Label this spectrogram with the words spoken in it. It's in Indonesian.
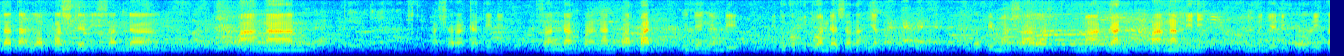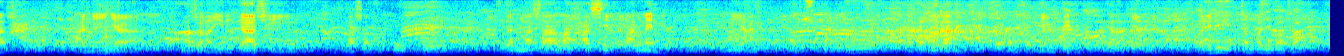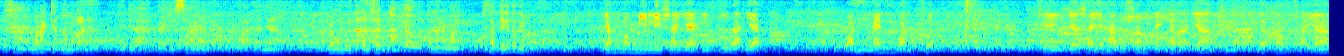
kita tak lepas dari sandang, pangan, masyarakat ini. Sandang, pangan, papan, itu yang, yang di, itu kebutuhan dasar rakyat. Tapi masalah makan, pangan ini, ini menjadi prioritas petaninya, masalah irigasi, masalah pupuk, dan masalah hasil panen. Ini yang harus perlu kehadiran seorang pemimpin ke rakyatnya. Pak Edi, kampanye Bapak sangat merakyat nampaknya. Tidak by design, apa adanya. Apa yang begitu konsepnya atau karena memang strategi itu gimana Pak? Yang memilih saya itu rakyat. One man, one vote. Sehingga saya harus sampai ke rakyat, sehingga rakyat tahu saya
